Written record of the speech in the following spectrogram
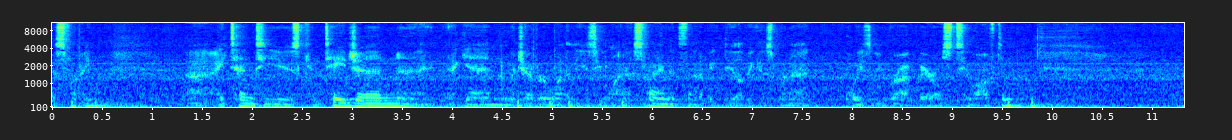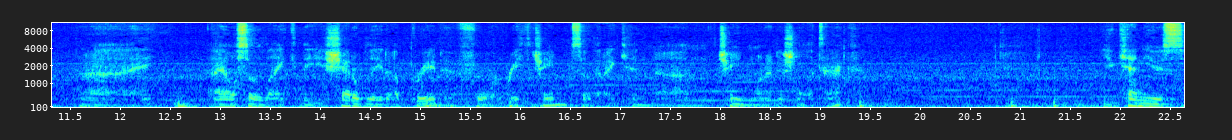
is fine. Uh, I tend to use Contagion. Again, whichever one of these you want is fine. It's not a big deal because we're not poisoning grog barrels too often. Uh, I also like the Shadow Blade upgrade for Wraith Chain so that I can um, chain one additional attack. You can use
